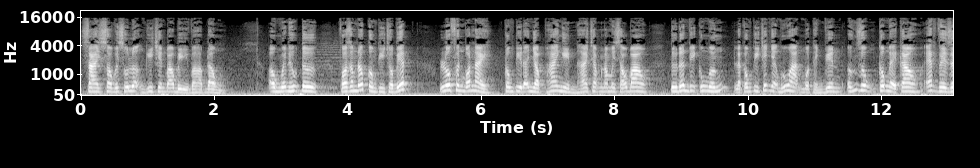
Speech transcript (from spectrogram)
sai so với số lượng ghi trên bao bì và hợp đồng. Ông Nguyễn Hữu Tư, Phó Giám đốc công ty cho biết, lô phân bón này công ty đã nhập 2.256 bao từ đơn vị cung ứng là công ty trách nhiệm hữu hạn một thành viên ứng dụng công nghệ cao SVG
